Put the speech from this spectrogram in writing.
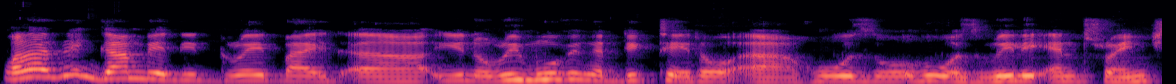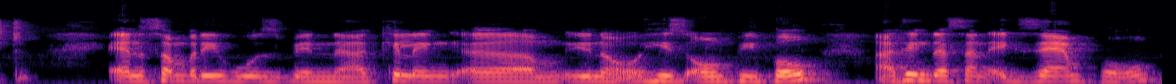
Well, I think Gambia did great by, uh, you know, removing a dictator uh, who, was, who was really entrenched and somebody who's been uh, killing, um, you know, his own people. I think that's an example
